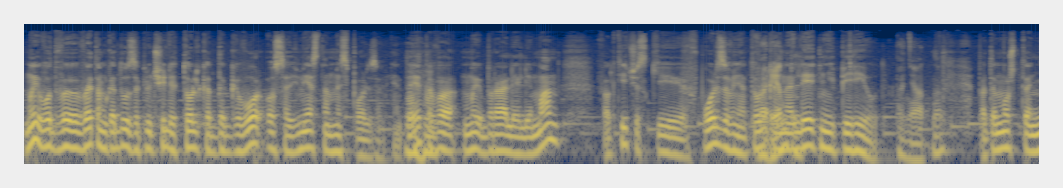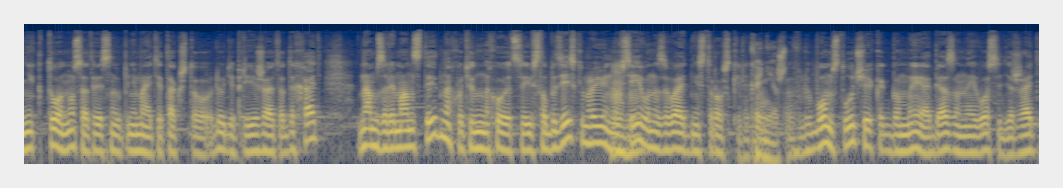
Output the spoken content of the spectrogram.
Мы вот в, в этом году заключили только договор о совместном использовании. До угу. этого мы брали Лиман фактически в пользование только в на летний период. Понятно. Потому что никто, ну, соответственно, вы понимаете так, что люди приезжают отдыхать. Нам за Лиман стыдно, хоть он находится и в Слободейском районе, но угу. все его называют Днестровский Лиман. Конечно. В любом случае, как бы мы обязаны его содержать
